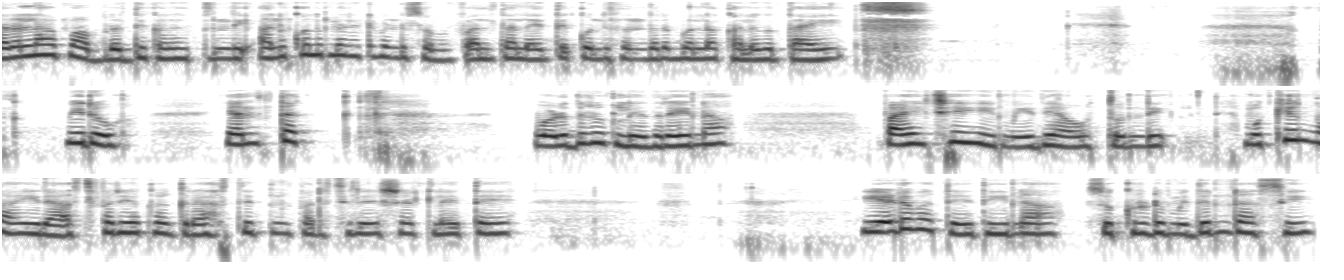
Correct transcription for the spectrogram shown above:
ధనలాభం అభివృద్ధి కలుగుతుంది. అనుకూలమైనటువంటి శుభ ఫలితాలు అయితే కొన్ని సందర్భాల్లో కలుగుతాయి. మీరు ఎంత ఒడిదుడుకులు ఎదురైనా పై చేయి మీదే అవుతుంది. ముఖ్యంగా ఈ రాశివారి యొక్క గ్రహస్థితిని పరిశీలించినట్లయితే ఏడవ తేదీన శుక్రుడు మిథున రాశి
